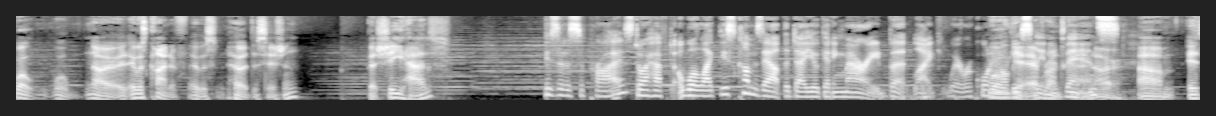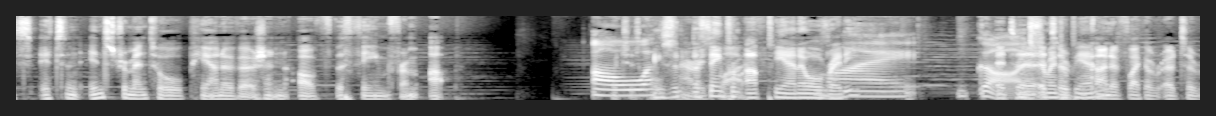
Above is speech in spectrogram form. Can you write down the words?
Well, well, no, it, it was kind of it was her decision, but she has. Is it a surprise? Do I have to? Well, like this comes out the day you're getting married, but like we're recording well, obviously in everyone's gonna advance. know. Um, it's it's an instrumental piano version of the theme from Up. Oh, Which Isn't the Married theme from Up piano already? my god! It's a, Instrumental it's a piano? kind of like a it's a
